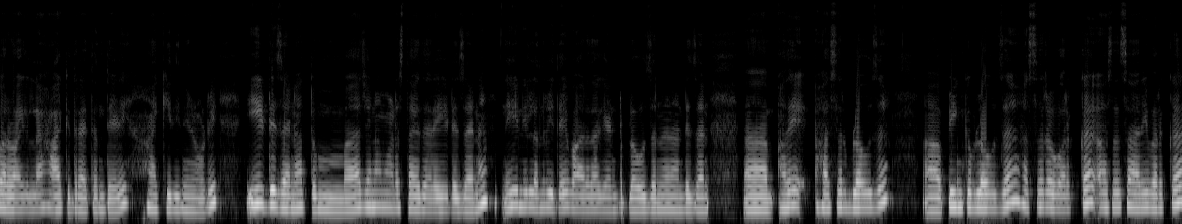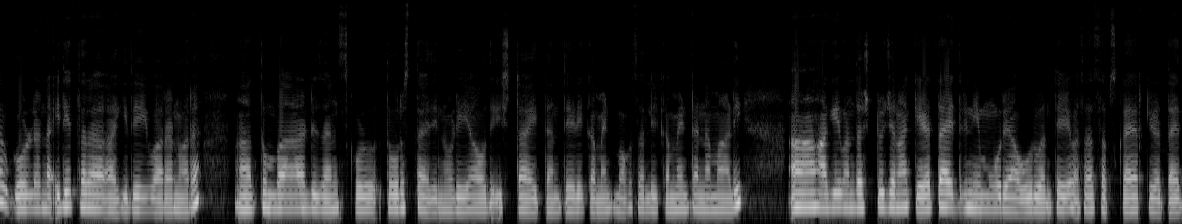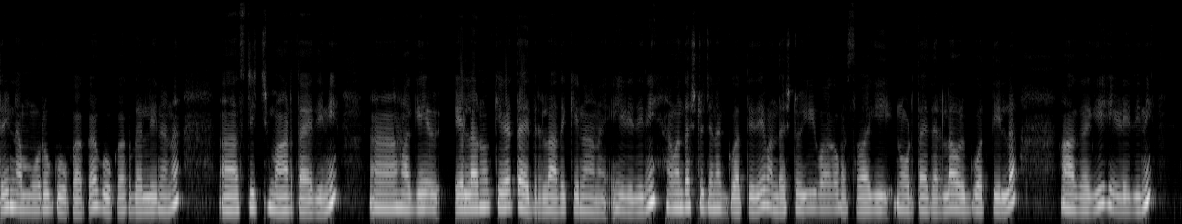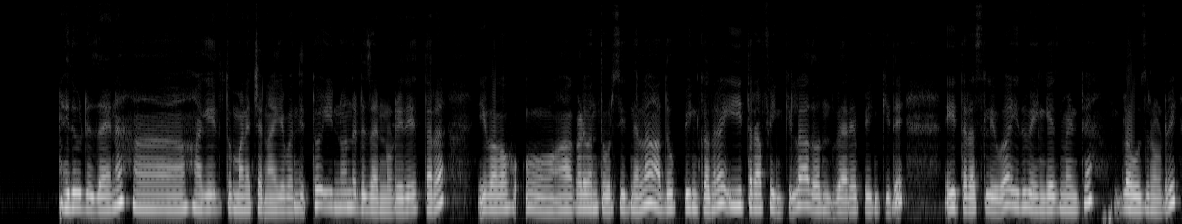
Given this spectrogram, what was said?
ಪರವಾಗಿಲ್ಲ, ಹಾಕಿದ್ರೆ ಆಯ್ತು ಅಂತೇಳಿ ಹಾಕಿದ್ದೀನಿ ನೋಡಿರಿ ಈ ಡಿಸೈನ ತುಂಬ ಜನ ಮಾಡಿಸ್ತಾ ಇದ್ದಾರೆ ಈ ಡಿಸೈನ ಏನಿಲ್ಲ ಅಂದ್ರೆ ಇದೇ ವಾರದಾಗ ಎಂಟು ಬ್ಲೌಸನ್ನು ನಾನು ಡಿಸೈನ್ ಅದೇ ಹಸಿರು ಬ್ಲೌಸ್ ಪಿಂಕ್ ಬ್ಲೌಸ್ ಹಸಿರು ವರ್ಕ್, ಹಸಿರು ಸಾರಿ ವರ್ಕ್ ಗೋಲ್ಡನ್ ಇದೇ ಥರ ಆಗಿದೆ ಈ ವಾರ ವಾರ ತುಂಬ ಡಿಸೈನ್ಸ್ಗಳು ತೋರಿಸ್ತಾ ಇದ್ದೀನಿ ನೋಡಿ, ಯಾವುದು ಇಷ್ಟ ಆಯ್ತು ಅಂತೇಳಿ ಕಮೆಂಟ್ ಬಾಕ್ಸಲ್ಲಿ ಕಮೆಂಟನ್ನು ಮಾಡಿ. ಹಾಗೆ ಒಂದಷ್ಟು ಜನ ಕೇಳ್ತಾ ಇದ್ರಿ, ನಿಮ್ಮೂರು ಯಾವ ಊರು ಅಂತೇಳಿ ಹೊಸ ಸಬ್ಸ್ಕ್ರೈಬರ್ ಕೇಳ್ತಾ ಇದ್ರಿ. ನಮ್ಮೂರು ಗೋಕಾಕ, ಗೋಕಾಕದಲ್ಲಿ ನಾನು ಸ್ಟಿಚ್ ಮಾಡ್ತಾ ಇದ್ದೀನಿ. ಹಾಗೆ ಎಲ್ಲನೂ ಕೇಳ್ತಾ ಇದ್ರಲ್ಲ, ಅದಕ್ಕೆ ನಾನು ಹೇಳಿದ್ದೀನಿ. ಒಂದಷ್ಟು ಜನಕ್ಕೆ ಗೊತ್ತಿದೆ, ಒಂದಷ್ಟು ಇವಾಗ ಹೊಸವಾಗಿ ನೋಡ್ತಾ ಇದ್ದಾರಲ್ಲ, ಅವ್ರಿಗೆ ಗೊತ್ತಿಲ್ಲ. ಹಾಗಾಗಿ ಹೇಳಿದ್ದೀನಿ. ಇದು ಡಿಸೈನ್ ಹಾಗೆ ಇದು ತುಂಬಾ ಚೆನ್ನಾಗಿ ಬಂದಿತ್ತು. ಇನ್ನೊಂದು ಡಿಸೈನ್ ನೋಡಿ ಇದೇ ಥರ ಇವಾಗ ಆ ಕಡೆ ಒಂದು ತೋರಿಸಿದ್ನಲ್ಲ, ಅದು ಪಿಂಕ್ ಅಂದರೆ ಈ ಥರ ಪಿಂಕ್ ಇಲ್ಲ, ಅದೊಂದು ಬೇರೆ ಪಿಂಕ್ ಇದೆ. ಈ ಥರ ಸ್ಲೀವ್ ಇದು ಎಂಗೇಜ್ಮೆಂಟ್ ಬ್ಲೌಸ್ ನೋಡಿರಿ.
